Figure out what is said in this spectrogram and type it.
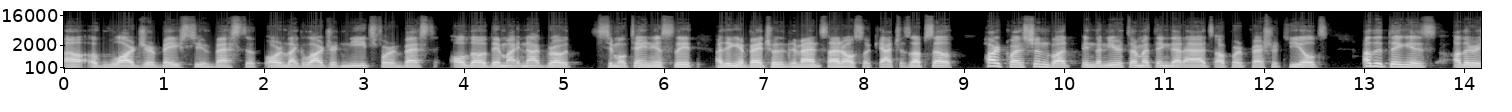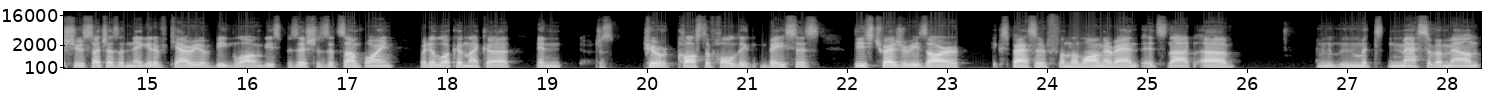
a, a larger base to invest in, or like larger needs for investing although they might not grow simultaneously. I think eventually the demand side also catches up. So hard question but in the near term i think that adds upward pressure to yields. Other thing is other issues such as a negative carry of being long these positions. At some point when you're looking like a in just pure cost of holding basis these treasuries are expensive on the longer end. It's not a m- massive amount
